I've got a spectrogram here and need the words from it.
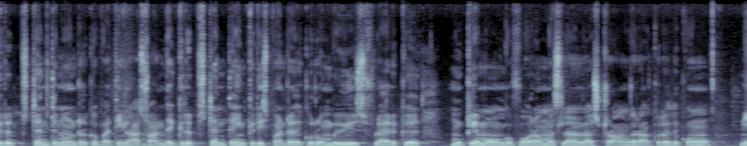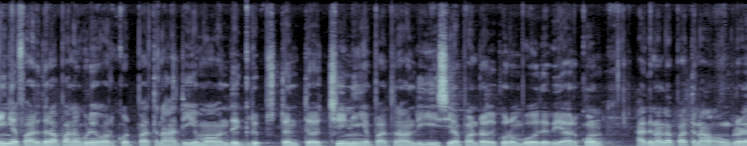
கிரிப் ஸ்ட்ரென்த்னு ஒன்று இருக்குது பார்த்தீங்களா? ஸோ அந்த கிரிப் ஸ்ட்ரென்த்தை இன்க்ரீஸ் பண்ணுறதுக்கு ரொம்ப யூஸ்ஃபுல்லாக இருக்குது முக்கியமாக உங்கள் ஃபோராம் மசிலை நல்லா ஸ்ட்ராங்கர் ஆக்குறதுக்கும் நீங்கள் ஃபர்தராக பண்ணக்கூடிய ஒர்க் அவுட் பார்த்தோன்னா அதிகமாக வந்து கிரிப் ஸ்ட்ரென்த்தை வச்சு நீங்கள் பார்த்தோன்னா வந்து ஈஸியாக பண்ணுறதுக்கும் ரொம்ப உதவியாக இருக்கும். அதனால் பார்த்தோன்னா உங்களோட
